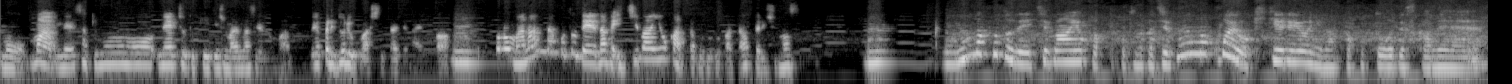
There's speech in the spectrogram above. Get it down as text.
も、まあね、先もね、ちょっと聞いてしまいますけど、まあ、やっぱり努力はしてたじゃないですか。うん、この学んだことで、なんか一番良かったこととかってあったりします？うん。学んだことで一番良かったこと、なんか自分の声を聞けるようになったことですかね。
